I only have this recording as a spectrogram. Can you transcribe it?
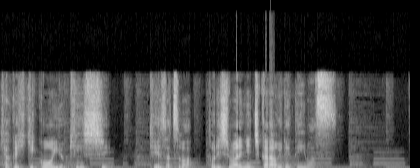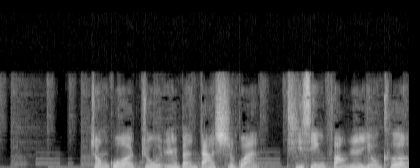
客引き行為を禁止し警察は取り締まりに力を入れています中国驻日本大使馆提醒访日游客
